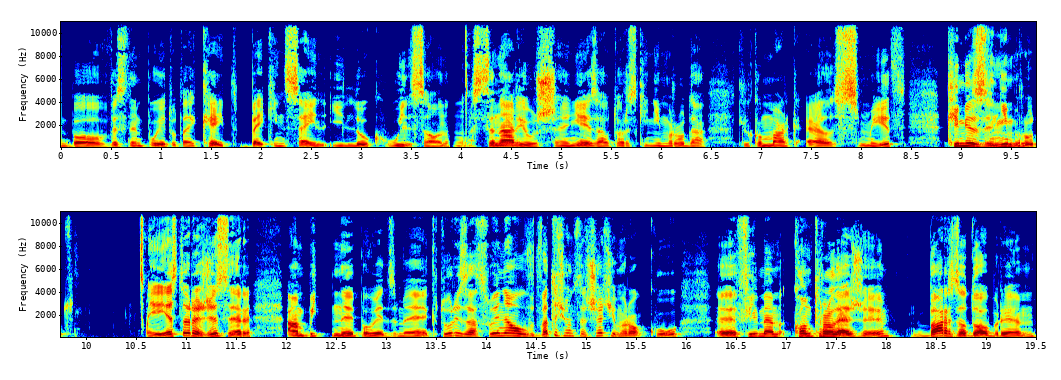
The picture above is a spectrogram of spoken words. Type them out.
bo występuje tutaj Kate Beckinsale i Luke Wilson. Scenariusz nie jest autorski Nimruda, tylko Mark L. Smith. Kim jest Nimrud? Jest to reżyser ambitny, powiedzmy, który zasłynął w 2003 roku e, filmem Kontrolerzy, bardzo dobrym.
